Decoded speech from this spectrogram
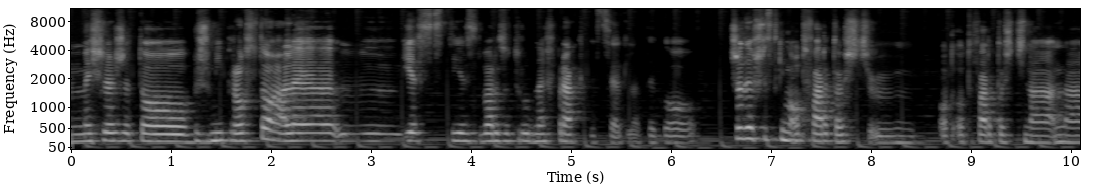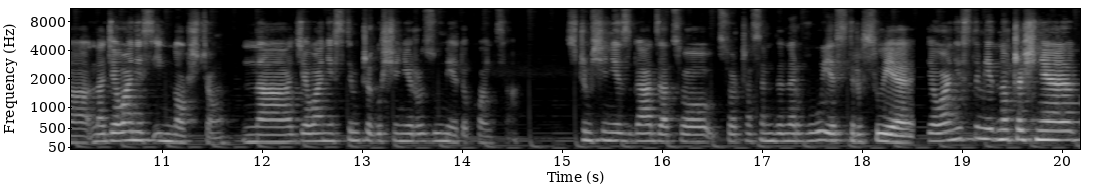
Myślę, że to brzmi prosto, ale jest, jest bardzo trudne w praktyce, dlatego przede wszystkim otwartość, otwartość na, na, na działanie z innością, na działanie z tym, czego się nie rozumie do końca z czym się nie zgadza, co, co czasem denerwuje, stresuje. Działanie z tym jednocześnie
